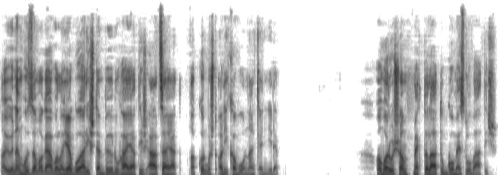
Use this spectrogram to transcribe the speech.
Ha ő nem hozza magával a jaguár isten bőrruháját és álcáját, akkor most alig ha volnánk ennyire. Hamarosan megtaláltuk Gomez lovát is.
